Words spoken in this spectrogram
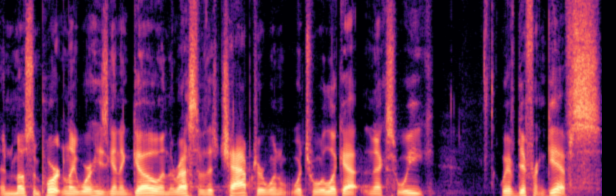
And most importantly, where he's going to go in the rest of this chapter, when, which we'll look at next week, we have different gifts,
